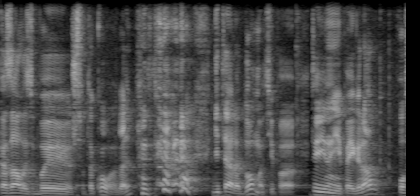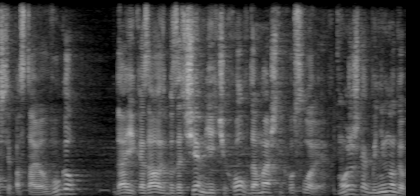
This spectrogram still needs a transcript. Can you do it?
казалось бы, что такого, да? Гитара дома, типа, ты на ней поиграл, после поставил в угол, да, и казалось бы, зачем ей чехол в домашних условиях? Можешь как бы немного,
